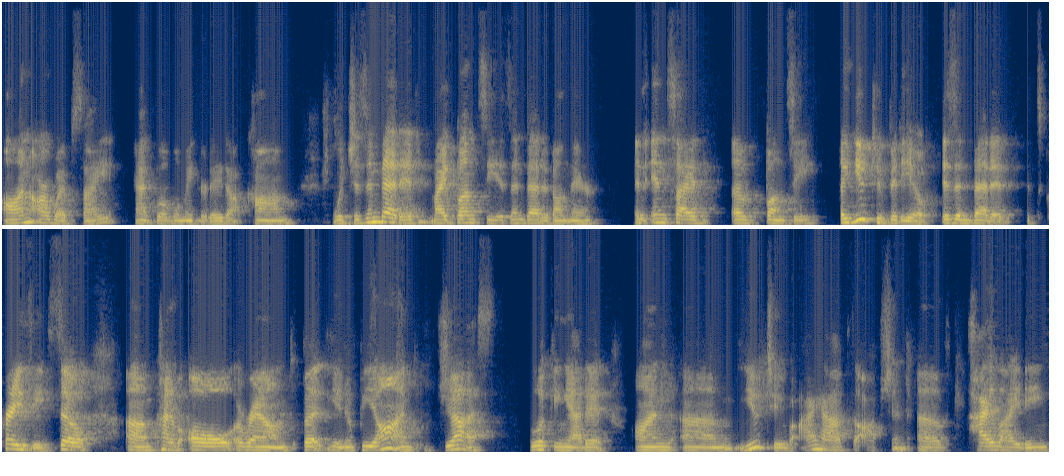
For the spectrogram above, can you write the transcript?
on our website at globalmakerday.com, which is embedded. My Buncee is embedded on there. And inside of Buncee, a YouTube video is embedded. It's crazy. So um, kind of all around, but you know, beyond just looking at it on um, YouTube, I have the option of highlighting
